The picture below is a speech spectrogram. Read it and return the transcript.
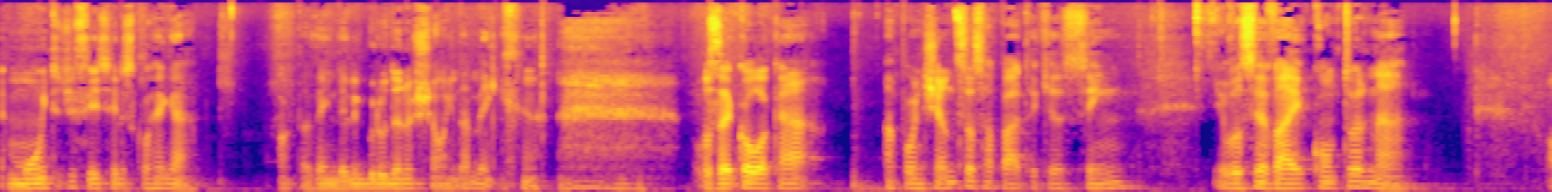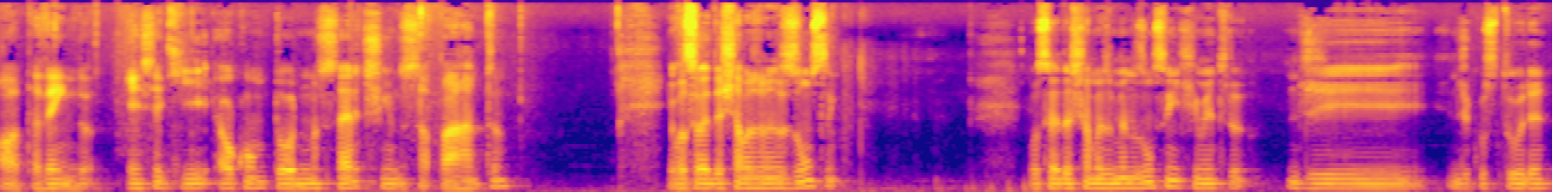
É muito difícil ele escorregar. Ó, tá vendo? Ele gruda no chão, ainda bem. Você vai colocar a pontinha do seu sapato aqui assim e você vai contornar. Ó, tá vendo? Esse aqui é o contorno certinho do sapato. E você vai deixar mais ou menos um você vai deixar mais ou menos um centímetro de, de costura,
